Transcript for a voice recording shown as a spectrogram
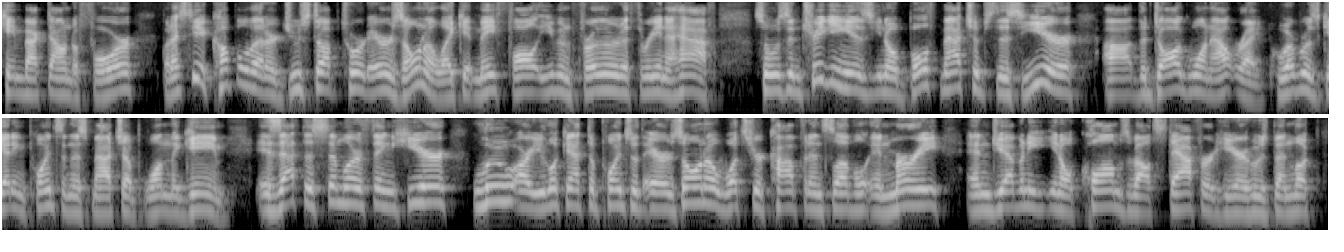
Came back down to four, but I see a couple that are juiced up toward Arizona, like it may fall even further to three and a half. So what's intriguing is, you know, both matchups this year, uh, the dog won outright. Whoever was getting points in this matchup won the game. Is that the similar thing here, Lou? Are you looking at the points with Arizona? What's your confidence level in Murray? And do you have any, you know, qualms about Stafford here, who's been looked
